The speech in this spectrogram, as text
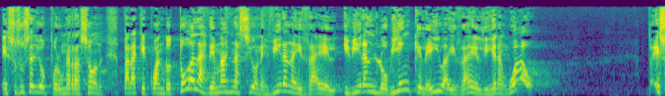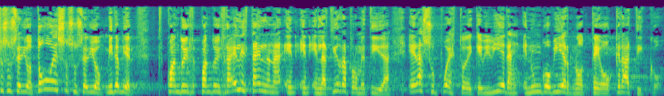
Eso sucedió por una razón, para que cuando todas las demás naciones vieran a Israel y vieran lo bien que le iba a Israel, dijeran, wow, eso sucedió, todo eso sucedió. Miren bien, cuando, cuando Israel está en la, en la, tierra prometida, era supuesto de que vivieran en un gobierno teocrático,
